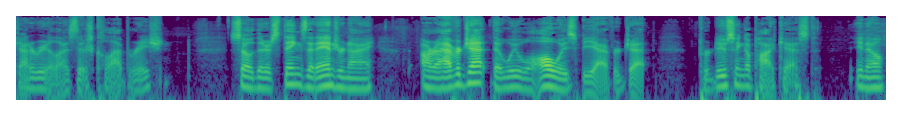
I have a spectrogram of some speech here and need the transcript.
got to realize there's collaboration. So there's things that Andrew and I are average at that we will always be average at. Producing a podcast. You know,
